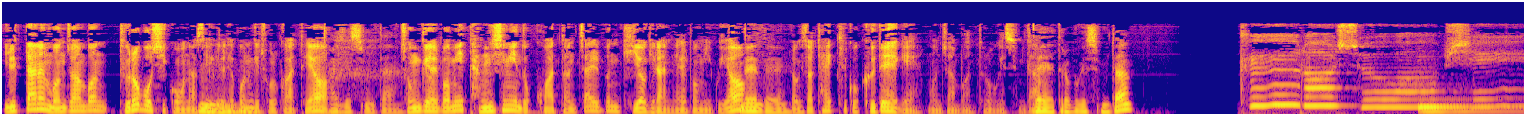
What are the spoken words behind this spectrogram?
일단은 먼저 한번 들어보시고 나서 얘기를 음. 해보는 게 좋을 것 같아요. 알겠습니다. 정규 앨범이 당신이 놓고 왔던 짧은 기억이란 앨범이고요. 네, 네. 여기서 타이틀곡 그대에게 먼저 한번 들어보겠습니다. 네, 들어보겠습니다. 그럴 수 없이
